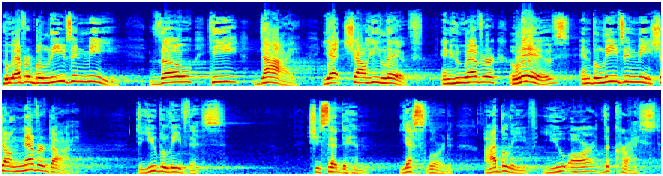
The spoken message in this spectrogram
Whoever believes in me, though he die, yet shall he live. And whoever lives and believes in me shall never die. Do you believe this? She said to him, Yes, Lord, I believe you are the Christ,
